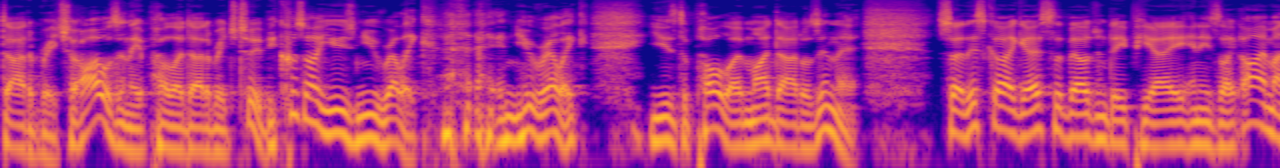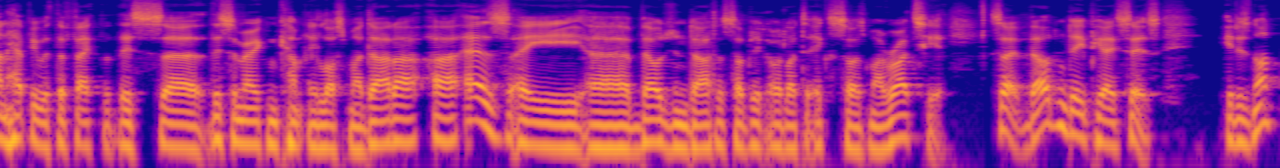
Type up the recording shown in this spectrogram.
data breach. So I was in the Apollo data breach too because I used New Relic and New Relic used Apollo. My data was in there. So this guy goes to the Belgian DPA and he's like, I'm unhappy with the fact that this uh, this American company lost my data. Uh, as a uh, Belgian data subject, I would like to exercise my rights here. So Belgian DPA says it is not,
